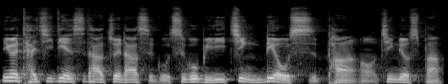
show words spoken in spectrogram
因为台积电是它的最大持股，持股比例近六十趴哦，近六十趴。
